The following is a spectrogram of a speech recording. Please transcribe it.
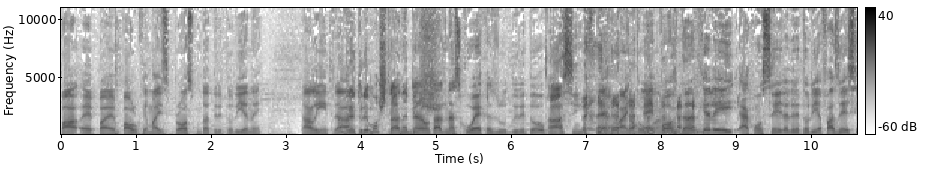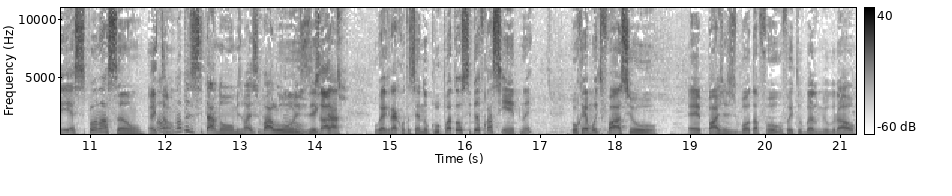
Pa- é, Pa- é, Paulo, que é mais próximo da diretoria, né? Tá ali entre A a. diretoria mostrar, né, bicho? Não, tá ali nas cuecas do, do diretor. Ah, sim. né? Vai. É importante que ele aconselhe a diretoria a fazer esse, essa explanação. Então. Não, não precisa citar nomes, mas valores, Não, dizer que tá, o que é que tá acontecendo no clube pra torcida ficar ciente, né? Porque é muito fácil é, páginas de Botafogo, feito o Belo Mil Grau,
